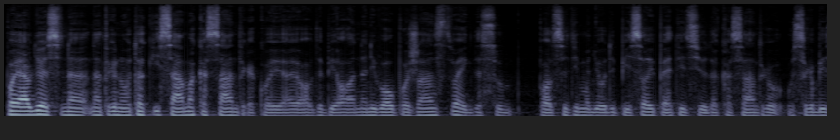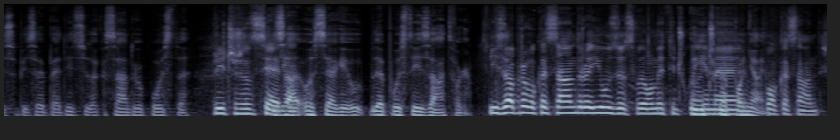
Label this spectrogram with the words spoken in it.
Pojavljuje se na, na trenutak i sama Kassandra koja je ovde bila na nivou požanstva i gde su podsjetimo, ljudi pisali peticiju da Kasandru, u Srbiji su pisali peticiju da Kasandru puste. Pričaš o seriji? Za, o seriji, da je puste iz zatvora. I zapravo Kasandra je uzeo svoje umetničko ime po, njoj. po Kasandri.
